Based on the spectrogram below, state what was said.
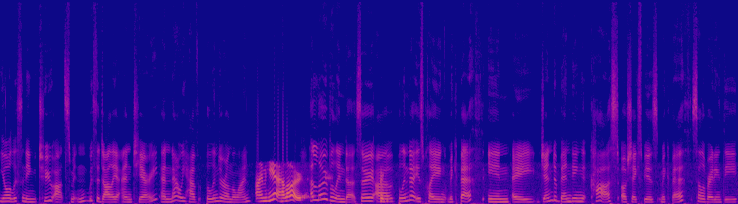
You're listening to Art Smitten with Adalya and Thierry, and now we have Belinda on the line. I'm here. Hello. Hello, Belinda. So, uh, Belinda is playing Macbeth in a gender bending cast of Shakespeare's Macbeth, celebrating the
